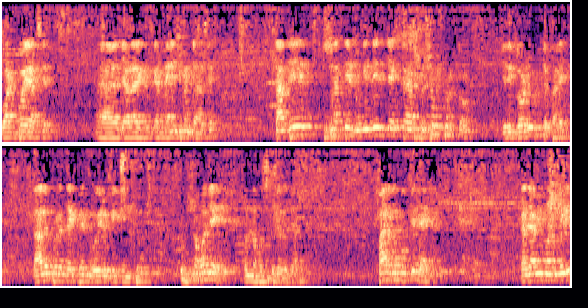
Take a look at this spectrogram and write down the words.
ওয়ার্ড বয় আছে যারা এখানকার ম্যানেজমেন্ট আছে, তাদের সাথে রোগীদের যে একটা সুসম্পর্ক যদি গড়ে উঠতে পারে, তাহলে পরে দেখবেন ওই রোগী কিন্তু খুব সহজে অন্য হসপিটালে যাবে। পারদপক্ষে দেয় না। কাজে আমি মনে করি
